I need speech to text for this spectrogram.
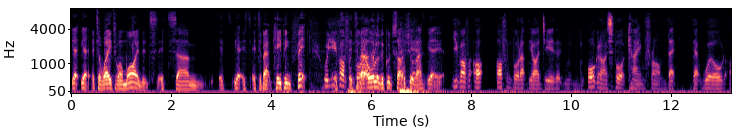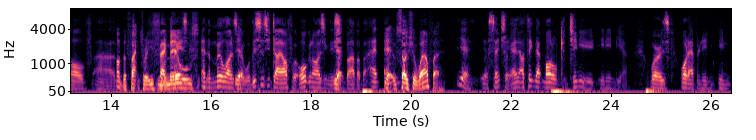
yeah, yeah. It's a way to unwind. It's it's um it's yeah it's it's about keeping fit. Well, you've it's, often it's brought about all of the good social. Yeah. yeah, yeah. You've of, o- often brought up the idea that organised sport came from that that world of uh, Oh, the factories, and the mills. and the mill owners Yeah. go, well, this is your day off. We're organising this Yeah. and blah blah blah. And, Yeah, it was social welfare. Yeah, essentially. And I think that model continued in India. Whereas what happened in, in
